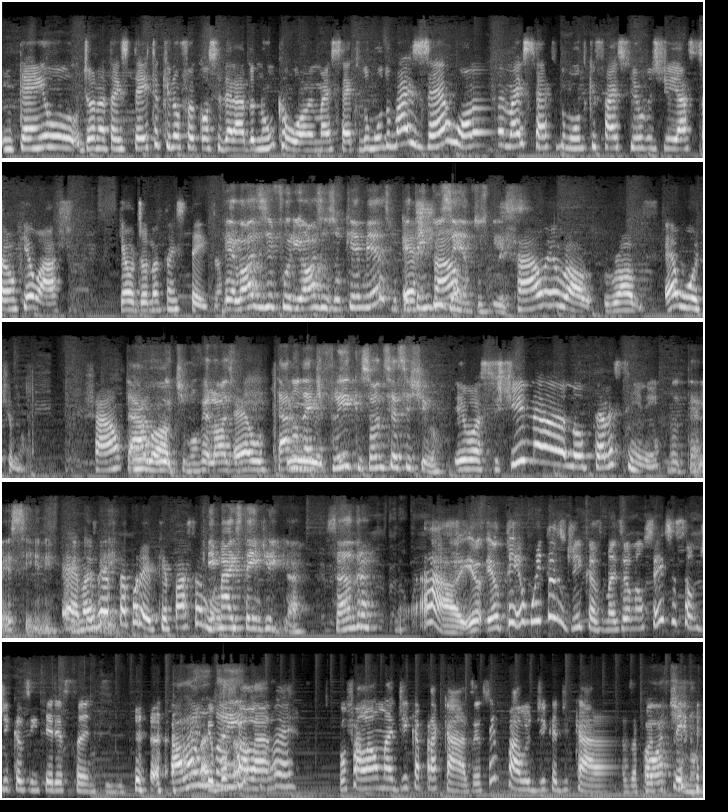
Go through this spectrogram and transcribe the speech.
E tem o Jonathan Statham, que não foi considerado nunca o homem mais sexy do mundo, mas é o homem mais sexy do mundo que faz filmes de ação que eu acho. Que é o Jonathan Statham. Velozes e Furiosos, o que mesmo? Porque é tem Shaw, 200 desses. Shaw e Robbs. É o último. Tá, o último, Velozes. É o tá no Netflix? Onde você assistiu? Eu assisti na, no Telecine. No Telecine. É, Muito mas bem. deve estar por aí, porque passa Quem muito. mais tem dica? Sandra? Ah, eu, eu tenho muitas dicas, mas eu não sei se são dicas interessantes. Fala uma eu vou aí. Falar, é, vou falar uma dica para casa. Eu sempre falo dica de casa. Ótimo.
